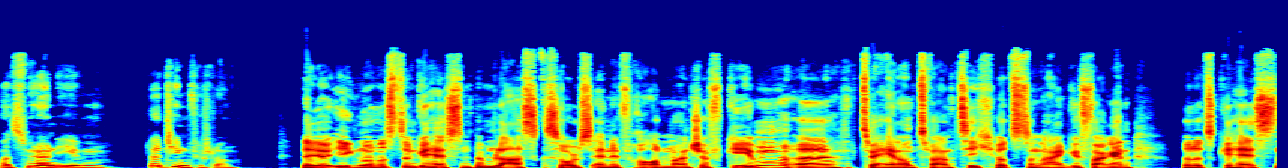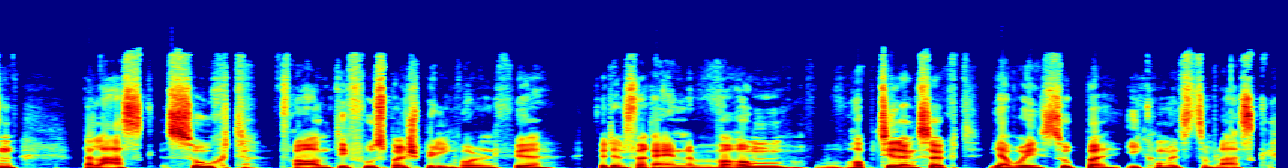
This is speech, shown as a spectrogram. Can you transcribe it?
hat es mir dann eben dorthin verschlagen. Naja, irgendwann hat es dann geheißen, beim LASK soll es eine Frauenmannschaft geben. Äh, 2021 hat es dann angefangen. Dann hat es geheißen, der LASK sucht Frauen, die Fußball spielen wollen für, für den Verein. Warum habt ihr dann gesagt, jawohl, super, ich komme jetzt zum LASK?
